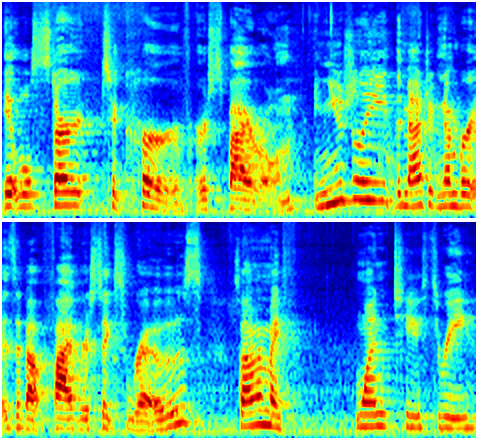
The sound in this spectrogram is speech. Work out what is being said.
it will start to curve or spiral. And usually the magic number is about five or six rows. So I'm on my one, two, three,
